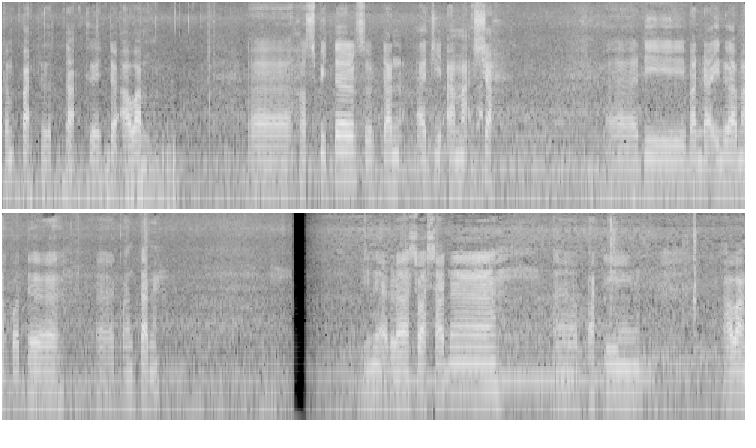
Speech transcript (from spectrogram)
tempat letak kereta awam uh, Hospital Sultan Haji Ahmad Shah uh, di Bandar Indra Mahkota uh, Kuantan. Ini adalah suasana uh, parking awam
